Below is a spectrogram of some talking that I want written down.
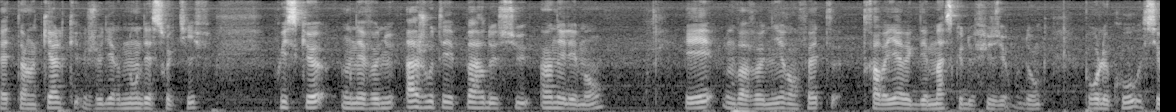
est un calque, je veux dire, non destructif, puisque on est venu ajouter par-dessus un élément et on va venir en fait travailler avec des masques de fusion. Donc pour le coup, si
